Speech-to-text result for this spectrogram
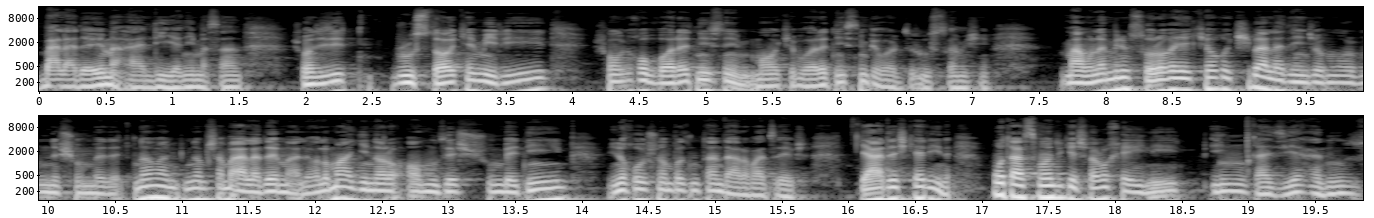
بلدهای محلی یعنی مثلا شما دیدید روستا که میرید شما که خب وارد نیستیم. ما که وارد نیستیم که وارد روستا میشیم. معمولا میریم سراغ یکی آقا کی بلده اینجا ما رو نشون بده؟ اینا من اینا میشن بلده محلی. حالا ما اگه اینا رو آموزششون بدیم اینا خودشون باز می‌تونن درآمدزایی بشن. گردشگری اینه. متاسفانه تو کشور خیلی این قضیه هنوز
